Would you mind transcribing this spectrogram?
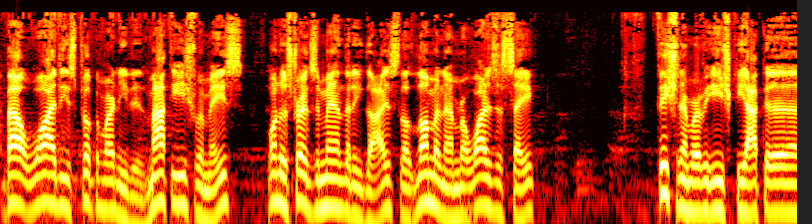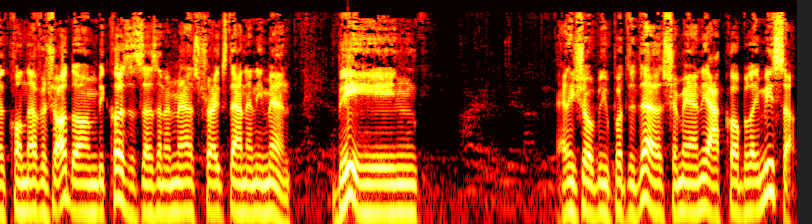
about why these psukim are needed. Maki Ish one who strikes a man that he dies, the Lama Nemer, why does it say? Fish number of ish kiyaka kol nefesh adam because it says that a man strikes down any man, being and he shall be put to death. Sheman Yaakov misa.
